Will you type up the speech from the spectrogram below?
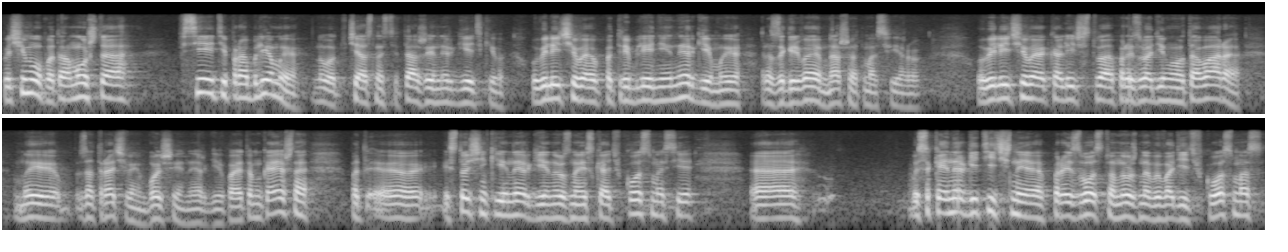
Почему? Потому что все эти проблемы, ну вот в частности та же энергетика, увеличивая потребление энергии, мы разогреваем нашу атмосферу. Увеличивая количество производимого товара, мы затрачиваем больше энергии. Поэтому, конечно, э, источники энергии нужно искать в космосе. Э, высокоэнергетичное производство нужно выводить в космос.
